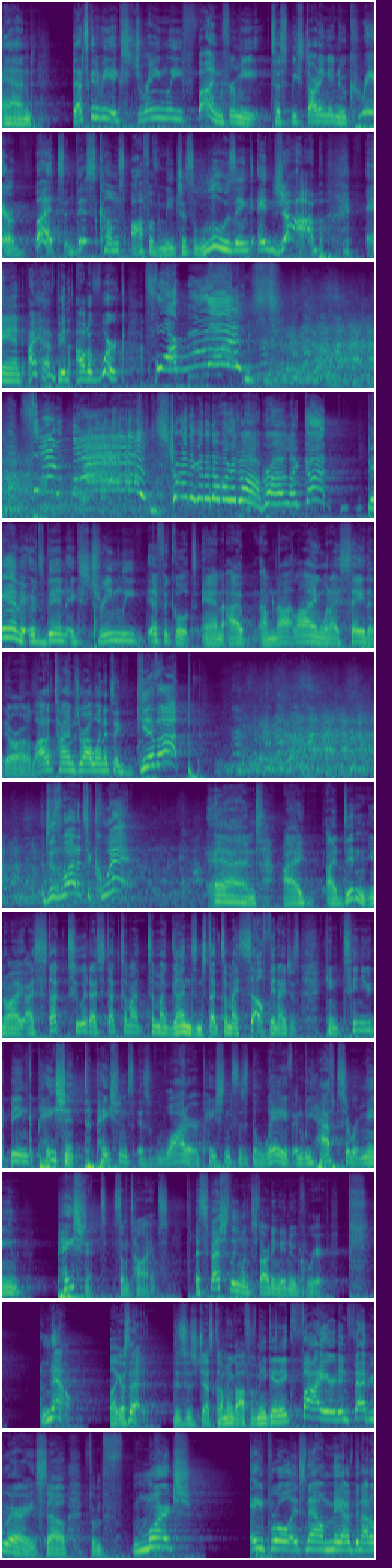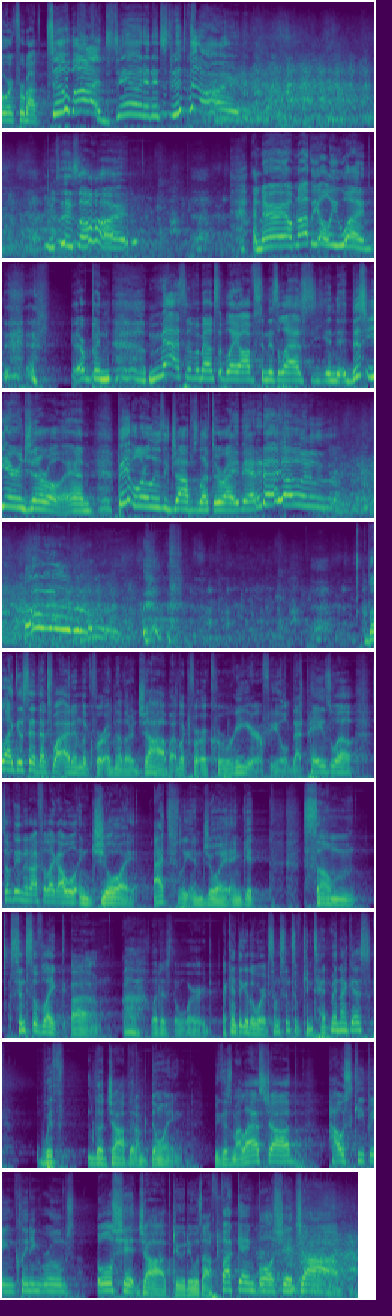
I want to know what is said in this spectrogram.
And that's going to be extremely fun for me to be starting a new career. But this comes off of me just losing a job. And I have been out of work for months. for months trying to get a fucking job, bro. Like, God damn it. It's been extremely difficult. And I, I'm not lying when I say that there are a lot of times where I wanted to give up just wanted to quit. And I I didn't, you know, I, I stuck to it. I stuck to my to my guns and stuck to myself and I just continued being patient. Patience is water. Patience is the wave and we have to remain patient sometimes, especially when starting a new career. Now, like I said, this is just coming off of me getting fired in February. So from March April, it's now May. I've been out of work for about two months, dude, and it's it's been hard. it's been so hard. And there, I'm not the only one. there have been massive amounts of layoffs in this last in this year in general, and people are losing jobs left and right, man. And I don't want to lose. I don't want to lose. But like I said, that's why I didn't look for another job. I looked for a career field that pays well, something that I feel like I will enjoy, actually enjoy, and get some sense of like, uh, ah, what is the word? I can't think of the word. Some sense of contentment, I guess, with the job that I'm doing. Because my last job, housekeeping, cleaning rooms, bullshit job, dude. It was a fucking bullshit job.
